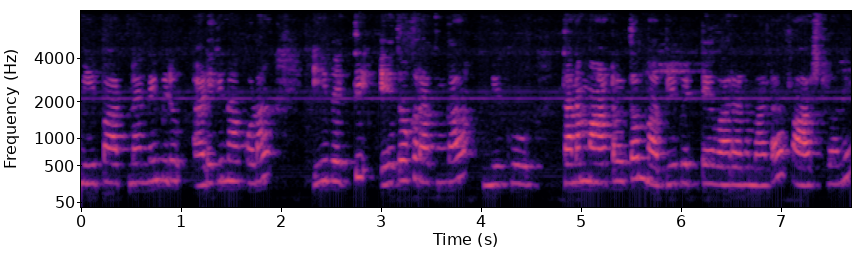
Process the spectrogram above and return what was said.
మీ పార్ట్నర్ని మీరు అడిగినా కూడా ఈ వ్యక్తి ఏదో ఒక రకంగా మీకు తన మాటలతో మభ్యపెట్టేవారనమాట ఫాస్ట్లోని.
